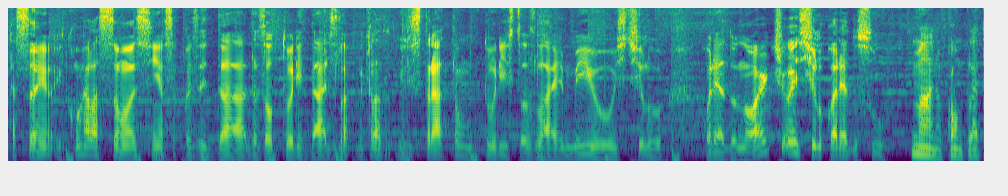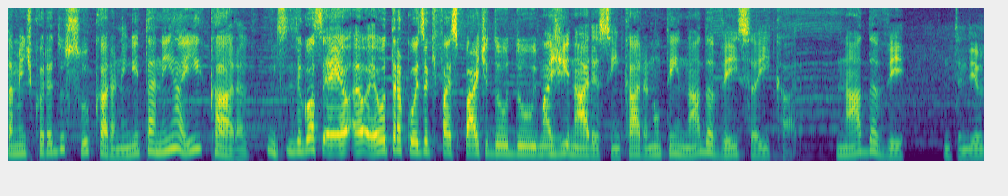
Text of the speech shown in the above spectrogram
Caçanho, e com relação, assim, essa coisa da- das autoridades lá, como é que elas, eles tratam turistas lá? É meio estilo Coreia do Norte ou é estilo Coreia do Sul? Mano, completamente Coreia do Sul, cara. Ninguém tá nem aí, cara. Esse negócio é, é- é outra coisa que faz parte do, do imaginário, assim, cara. Não tem nada a ver isso aí, cara. Nada a ver. Entendeu?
